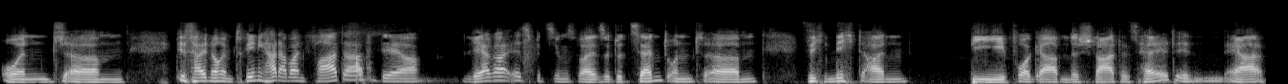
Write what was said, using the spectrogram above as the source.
Und ähm, ist halt noch im Training, hat aber einen Vater, der Lehrer ist, beziehungsweise Dozent und ähm, sich nicht an die Vorgaben des Staates hält. Er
